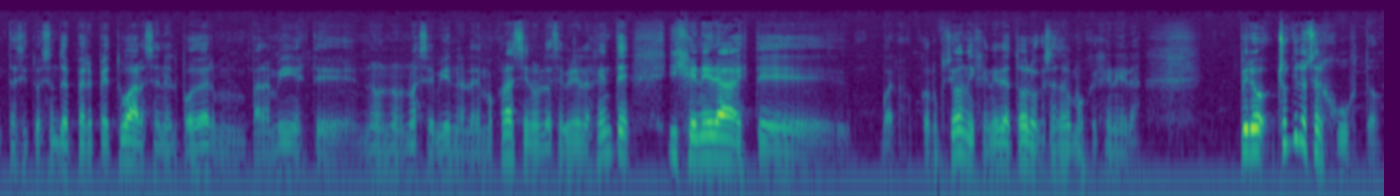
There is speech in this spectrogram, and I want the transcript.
esta situación de perpetuarse en el poder mm, para mí este no, no, no hace bien a la democracia, no le hace bien a la gente y genera este bueno, corrupción y genera todo lo que ya sabemos que genera. Pero yo quiero ser justo,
